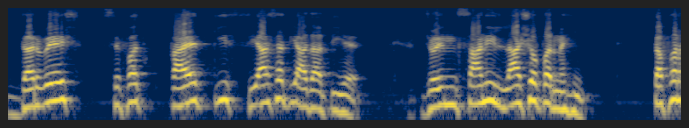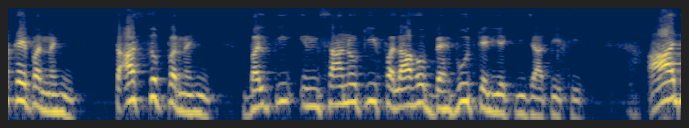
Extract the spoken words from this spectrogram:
درویش صفت قائد کی سیاست یاد آتی ہے، جو انسانی لاشوں پر نہیں، تفرقے پر نہیں، تعصب پر نہیں، بلکہ انسانوں کی فلاح و بہبود کے لیے کی جاتی تھی۔ آج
